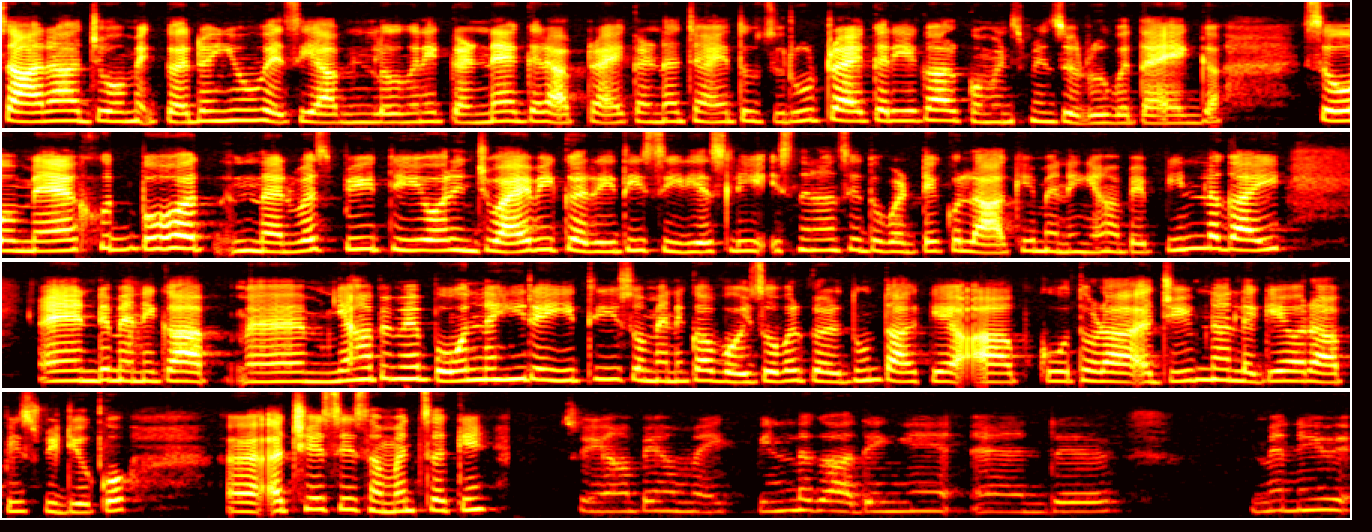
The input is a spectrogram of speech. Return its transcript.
सारा जो मैं कर रही हूँ वैसे आप लोगों ने करना है। अगर आप ट्राई करना चाहें तो ज़रूर ट्राई करिएगा और कमेंट्स में ज़रूर बताइएगा सो so, मैं ख़ुद बहुत नर्वस भी थी और इन्जॉय भी कर रही थी सीरियसली इस तरह से दुपट्टे को ला के मैंने यहाँ पर पिन लगाई एंड मैंने कहा यहाँ पे मैं बोल नहीं रही थी सो मैंने कहा वॉइस ओवर कर दूँ ताकि आपको थोड़ा अजीब ना लगे और आप इस वीडियो को अच्छे से समझ सकें। सो so, यहाँ पे हम एक पिन लगा देंगे एंड मैंने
